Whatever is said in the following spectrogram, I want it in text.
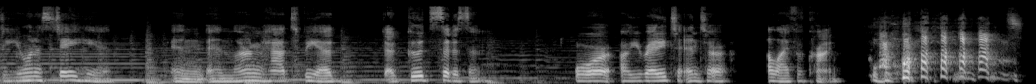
Do you want to stay here and and learn how to be a a good citizen, or are you ready to enter a life of crime?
